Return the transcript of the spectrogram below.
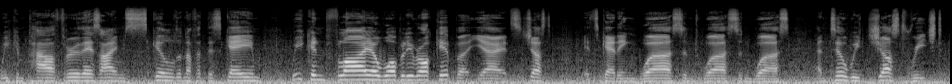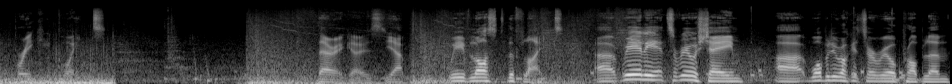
We can power through this. I'm skilled enough at this game. We can fly a wobbly rocket. But yeah, it's just, it's getting worse and worse and worse until we just reached breaking point. There it goes. Yep. We've lost the flight. Uh, really, it's a real shame. Uh, wobbly rockets are a real problem.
